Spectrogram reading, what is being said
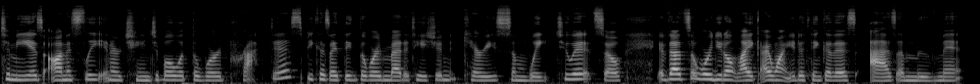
to me is honestly interchangeable with the word practice because I think the word meditation carries some weight to it. So if that's a word you don't like, I want you to think of this as a movement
